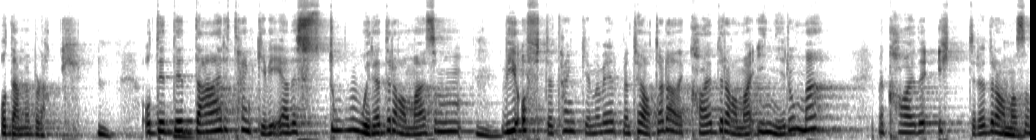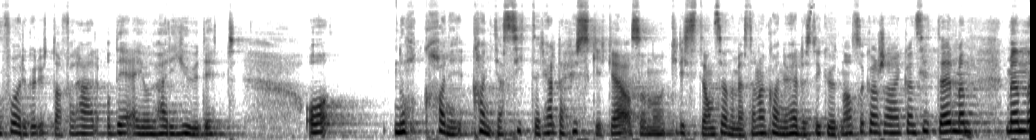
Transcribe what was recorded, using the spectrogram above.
Og de er blakke. Og det, det der tenker vi er det store dramaet som vi ofte tenker når vi hjelper med teater. Da. Hva er dramaet inni rommet? Men hva er det ytre dramaet som foregår utafor her? Og det er jo herr Judith. Og nå kan, kan ikke jeg sitte her helt, jeg husker ikke altså nå, Kristian scenemesteren han kan jo heller stikke ut nå, så kanskje han kan sitte her. Men, men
